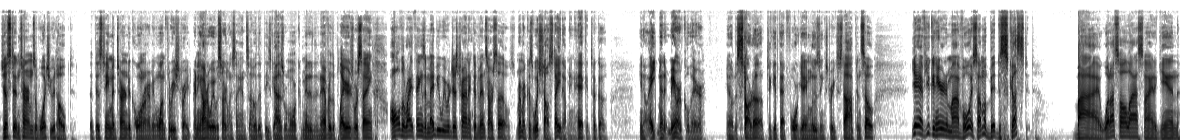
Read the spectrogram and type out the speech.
Just in terms of what you had hoped that this team had turned a corner, having won three straight. Penny Hardaway was certainly saying so, that these guys were more committed than ever. The players were saying all the right things, and maybe we were just trying to convince ourselves. Remember, because Wichita State, I mean, heck, it took a you know eight minute miracle there, you know, to start up to get that four game losing streak stopped. And so, yeah, if you can hear it in my voice, I'm a bit disgusted by what I saw last night again,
